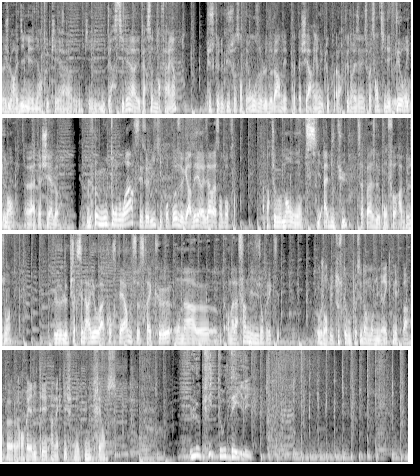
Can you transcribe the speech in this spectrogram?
Je leur ai dit, mais il y a un truc qui est, euh, qui est hyper stylé là, et personne n'en fait rien. Puisque depuis 71, le dollar n'est attaché à rien du tout. Alors que dans les années 60, il est théoriquement euh, attaché à l'or. Le mouton noir, c'est celui qui propose de garder les réserves à 100%. À partir du moment où on s'y habitue, ça passe de confort à besoin. Le, le pire scénario à court terme, ce serait qu'on a, euh, on a la fin de l'illusion collective. Aujourd'hui, tout ce que vous possédez dans le monde numérique n'est pas euh, en réalité un actif, mais une créance. Le Crypto Daily.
